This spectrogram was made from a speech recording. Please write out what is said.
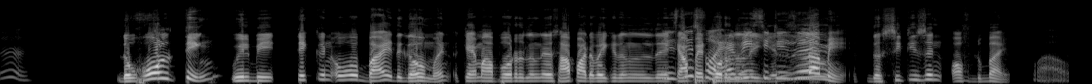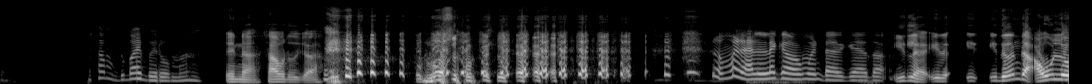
ம். The whole thing will be taken over by the government. கேமா போடுறதுலருந்து, சாப்பாடு வைக்கிறதுலருந்து, is this carpet for every போடுறதுலருந்து சிட்டிசன்? எல்லாமே. The citizen of Dubai. Wow! பேசாம துபாய் போயிருவோமா? என்ன சாவறதுக்கா? லூசு. ரொம்ப நல்ல கவர்மெண்ட்டா இருக்கே அதான். இல்ல. இது இ இது வந்து அவ்ளோ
